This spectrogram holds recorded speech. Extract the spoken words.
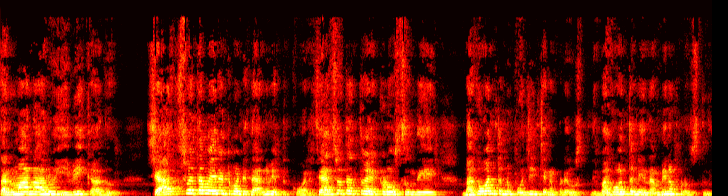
సన్మానాలు ఇవి కాదు. శాశ్వతమైనటువంటి దాన్ని వెతుక్కోవాలి. శాశ్వతత్వం ఎక్కడ వస్తుంది? భగవంతుని పూజించినప్పుడే వస్తుంది. భగవంతుని నమ్మినప్పుడు వస్తుంది.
